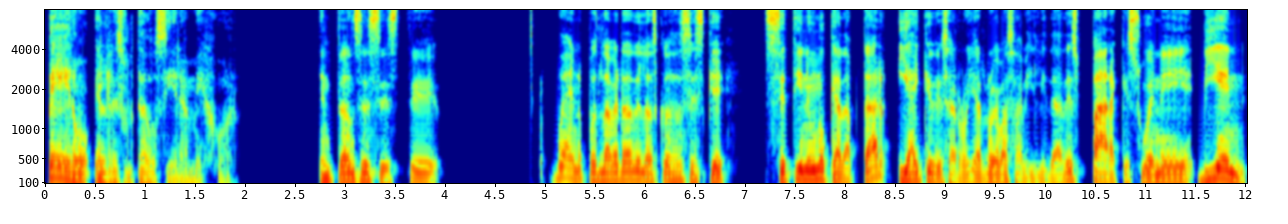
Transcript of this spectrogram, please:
Pero el resultado sí era mejor. Entonces, este, bueno, pues la verdad de las cosas es que se tiene uno que adaptar y hay que desarrollar nuevas habilidades para que suene bien.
